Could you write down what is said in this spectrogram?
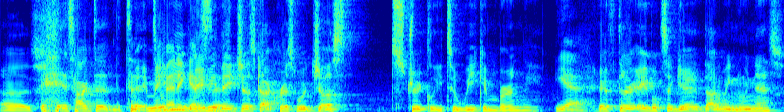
uh, it's hard to to, to maybe against. maybe the- they just got Chris Wood just strictly to weaken Burnley. yeah If they're able to get Darwin Nunez,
